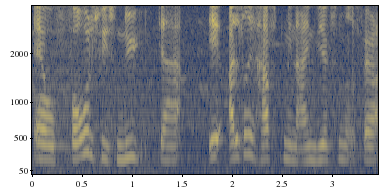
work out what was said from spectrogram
Jeg er jo forholdsvis ny. Jeg har e- aldrig haft min egen virksomhed før.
